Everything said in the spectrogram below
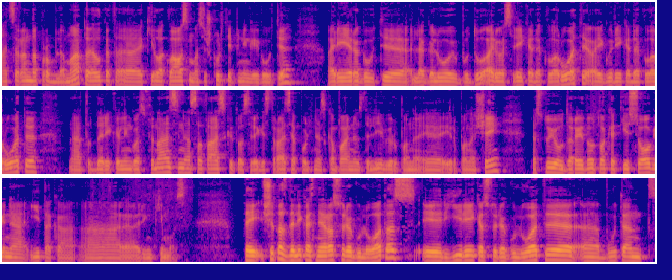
atsiranda problema, todėl kad e, kyla klausimas, iš kur tie pinigai gauti, ar jie yra gauti legaliuoju būdu, ar juos reikia deklaruoti, o jeigu reikia deklaruoti, na, tada reikalingos finansinės ataskaitos, registracija politinės kampanijos dalyvių ir, pana, ir panašiai nes tu jau darai nu, tokią tiesioginę įtaką rinkimuose. Tai šitas dalykas nėra sureguliuotas ir jį reikia sureguliuoti būtent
